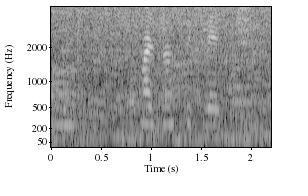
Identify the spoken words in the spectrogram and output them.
Mas um secreto.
